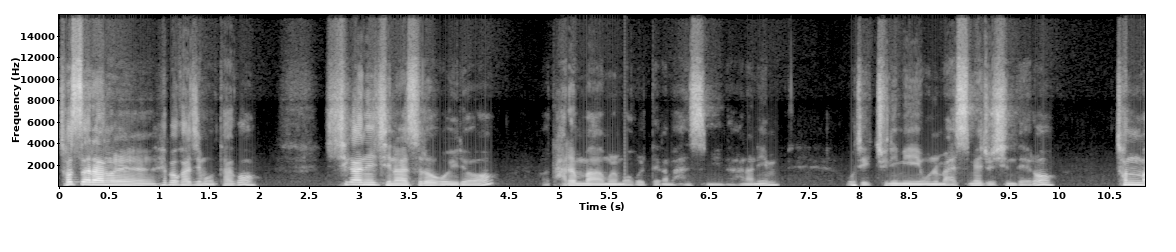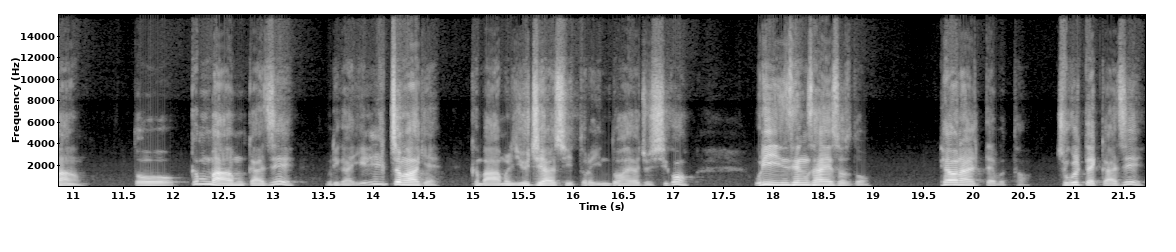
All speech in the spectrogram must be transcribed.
첫사랑을 회복하지 못하고 시간이 지날수록 오히려 다른 마음을 먹을 때가 많습니다. 하나님 오직 주님이 오늘 말씀해 주신 대로 첫 마음 또 끝 마음까지 우리가 일정하게 그 마음을 유지할 수 있도록 인도하여 주시고 우리 인생사에서도 태어날 때부터 죽을 때까지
